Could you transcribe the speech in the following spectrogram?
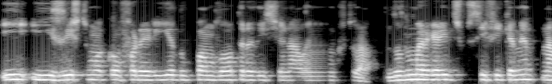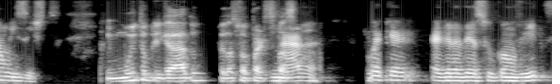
e, e, existe uma confraria do pão de ló tradicional em Portugal. Do de Margarida especificamente não existe. Muito obrigado pela sua participação. Nada. Eu é que agradeço o convite.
